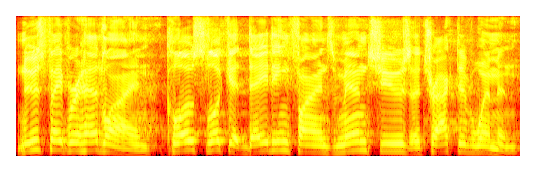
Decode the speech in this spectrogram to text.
Newspaper headline Close look at dating finds men choose attractive women.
